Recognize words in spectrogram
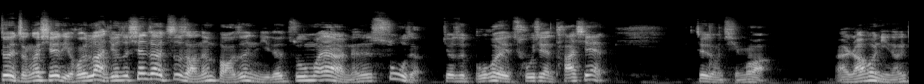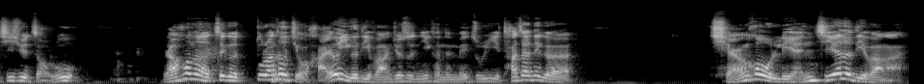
对，整个鞋底会烂，就是现在至少能保证你的 Zoom Air 能竖着，就是不会出现塌陷这种情况啊，然后你能继续走路。然后呢，这个杜兰特九还有一个地方，就是你可能没注意，它在那个。前后连接的地方啊，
